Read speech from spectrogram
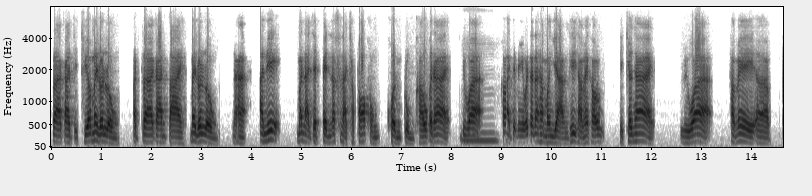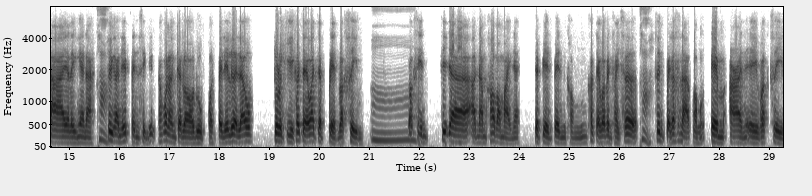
ตราการติดเชื้อไม่ลดลง อัตราการตายไม่ลดลงนะฮะอันนี้มันอาจจะเป็นลักษณะเฉพาะของคนกลุ่มเขาก็ได้ ที่ว่าอืมเขาอาจจะมีวัฒนธรรมบางอย่างที่ทำให้เขาติดเชื้อง่าย หรือว่าทำให้เอ่อตายอะไรเงี้ยนะค่ะซึ่งอันนี้เป็นสิ่งที่เขากำลังจะรอดูผลไปเรื่อยๆ แล้วตุรกีเข้าใจว่าจะเปลี่ยนวัคซีนอ๋อวัคซีนที่จะเอานำเข้ามาใหม่เนี่ย จะเปลี่ยนเป็นของเข้าใจว่าเป็นไฟเซอร์ค่ะซึ่งเป็นลักษณะของ mRNA วัคซีน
